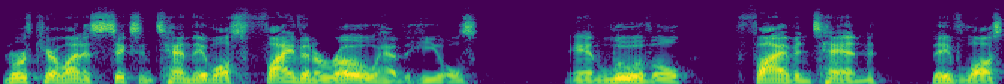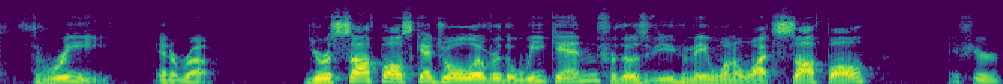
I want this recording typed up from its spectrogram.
North Carolina 6 and 10. They've lost 5 in a row have the Heels. And Louisville 5 and 10. They've lost 3 in a row. Your softball schedule over the weekend for those of you who may want to watch softball. If you're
